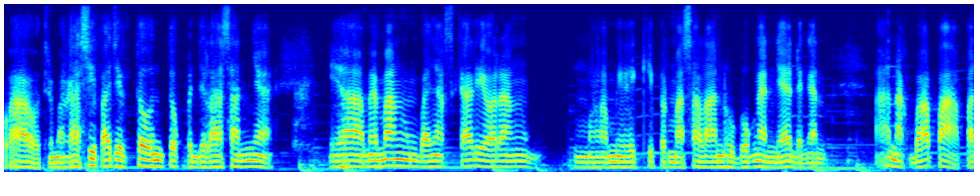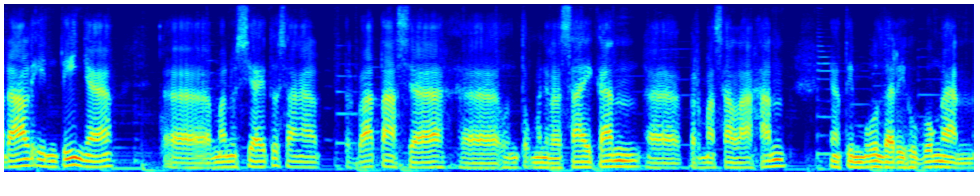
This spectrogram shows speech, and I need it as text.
Wow, terima kasih Pak Cipto untuk penjelasannya. Ya, memang banyak sekali orang memiliki permasalahan hubungannya dengan anak bapak. Padahal intinya eh, manusia itu sangat terbatas ya eh, untuk menyelesaikan eh, permasalahan yang timbul dari hubungan.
